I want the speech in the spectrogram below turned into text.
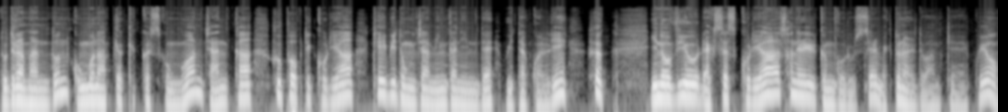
도드람 한돈 공무원 합격 해커스 공무원 잔카 후퍼옵틱 코리아 KB동자 민간임대 위탁관리 흑 이노뷰 렉서스 코리아 선일금고 루셀 맥도날드와 함께 했고요.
